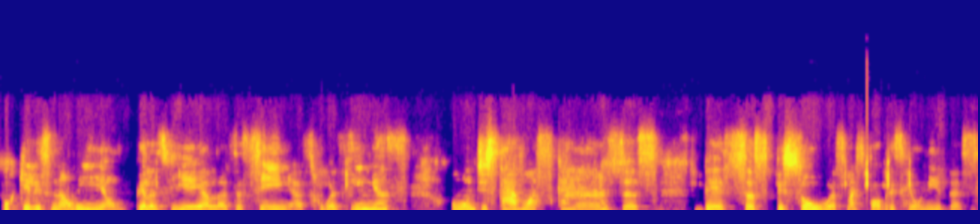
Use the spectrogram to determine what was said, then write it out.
Porque eles não iam pelas vielas, assim, as ruazinhas, onde estavam as casas dessas pessoas mais pobres reunidas.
